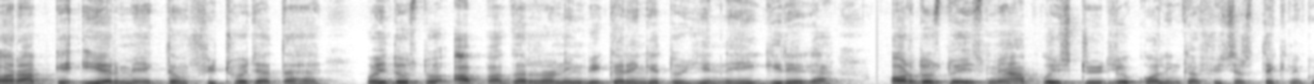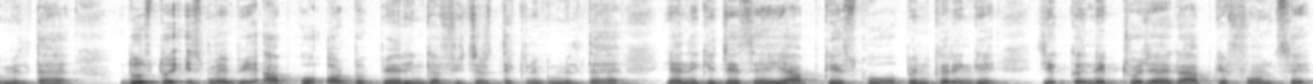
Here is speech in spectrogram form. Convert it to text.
और आपके ईयर में एकदम फिट हो जाता है। वही दोस्तों, आप अगर रनिंग भी करेंगे तो ये नहीं गिरेगा और दोस्तों, इसमें आपको स्टूडियो कॉलिंग का फीचर्स देखने को मिलता है। दोस्तों, इसमें भी आपको ऑटो पेयरिंग का फीचर्स देखने को मिलता है। यानी कि जैसे ही आप केस को ओपन करेंगे, ये कनेक्ट हो जाएगा आपके फ़ोन से।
